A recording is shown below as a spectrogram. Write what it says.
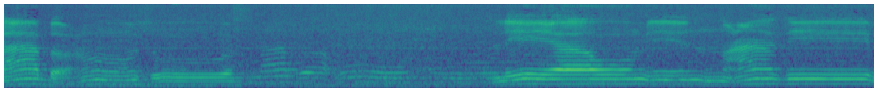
مبعوثون مبعوثون ليوم عظيم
